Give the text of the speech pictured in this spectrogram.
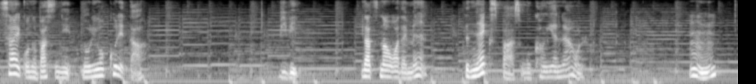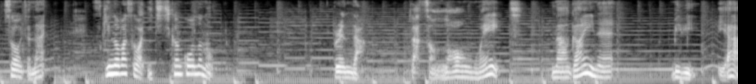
最後のバスに乗り遅れたビビ That's not what I meant. The next bus will come in an hour. ううん、そうじゃない。次のバスは1時間後なの。Brenda That's a long wait. 長いね。ビビ Yes.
